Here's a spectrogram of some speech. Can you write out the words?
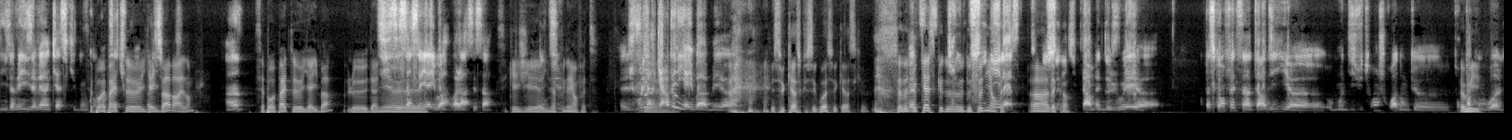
ils avaient ils avaient un casque. Donc Ça pourrait pas être euh, Yaiba, par exemple Hein? Ça pourrait pas être euh, Yaiba, le dernier. Si, c'est ça, euh, c'est Yaiba. Voilà, c'est ça. C'est Keiji Inafune en fait. Euh, Je voulais Euh. regarder Yaiba, mais euh, Mais ce casque, c'est quoi ce casque? Ça doit être Bah, le casque de, de Sony en fait. Ah, d'accord. qui permettent de jouer. Euh, parce qu'en fait c'est interdit euh, au moins de 18 ans je crois donc euh, pour Ah pas oui. qu'on voit les,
